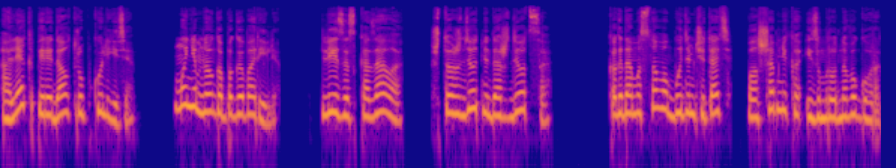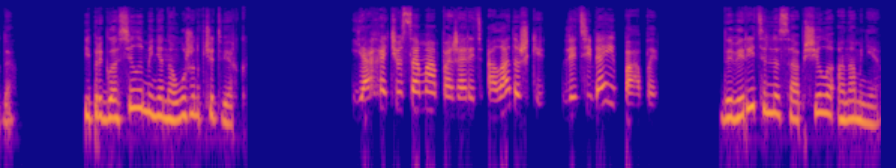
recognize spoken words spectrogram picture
Олег передал трубку Лизе. Мы немного поговорили. Лиза сказала, что ждет не дождется, когда мы снова будем читать «Волшебника изумрудного города». И пригласила меня на ужин в четверг. «Я хочу сама пожарить оладушки для тебя и папы», доверительно сообщила она мне.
